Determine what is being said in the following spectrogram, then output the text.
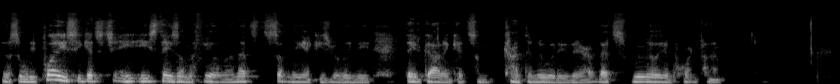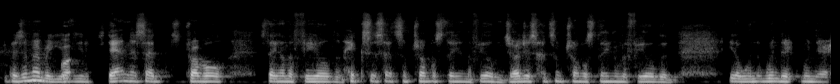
You know, so when he plays, he gets he, he stays on the field, and that's something the Yankees really need. They've got to get some continuity there. That's really important for them. Because remember, you, well, you know, Stanton has had trouble staying on the field, and Hicks has had some trouble staying on the field, and Judges had some trouble staying on the field. And you know, when when they're when they're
